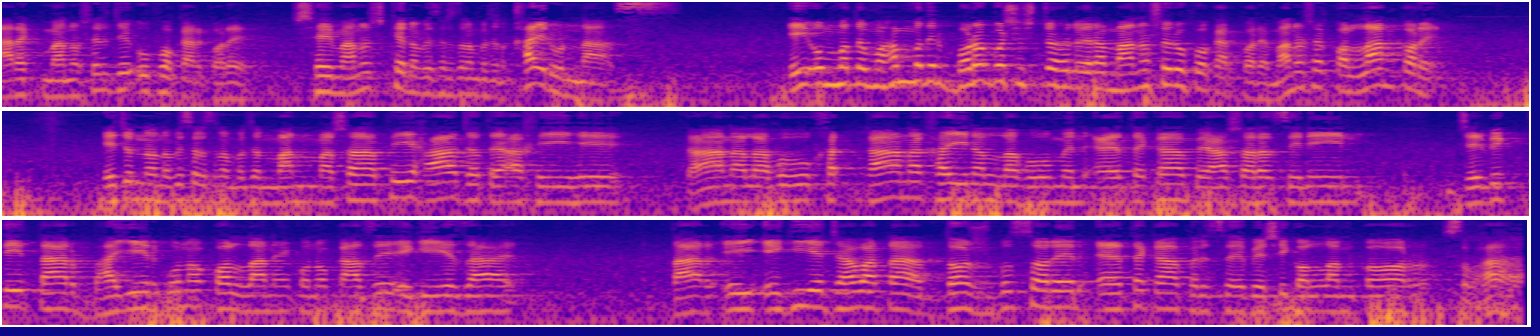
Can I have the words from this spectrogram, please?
আরেক মানুষের যে উপকার করে, সেই মানুষকে নবিসাম বলছেন খাইরুন্নাস এই উম্মতে মোহাম্মদের বড় বৈশিষ্ট্য হলো এরা মানুষের উপকার করে, মানুষের কল্যাণ করে। এই জন্য নবিসাম বলছেন, মান মাসাফি হাজাতে আখিহে কান আলাহু কানা খাইন আল্লাহু মেন আশারা সিনিন। যে ব্যক্তি তার ভাইয়ের কোনো কল্যাণে কোনো কাজে এগিয়ে যায় তার এই এগিয়ে যাওয়াটা দশ বছরের এতেকাফের চেয়ে বেশি কল্যাণকর। সোহান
